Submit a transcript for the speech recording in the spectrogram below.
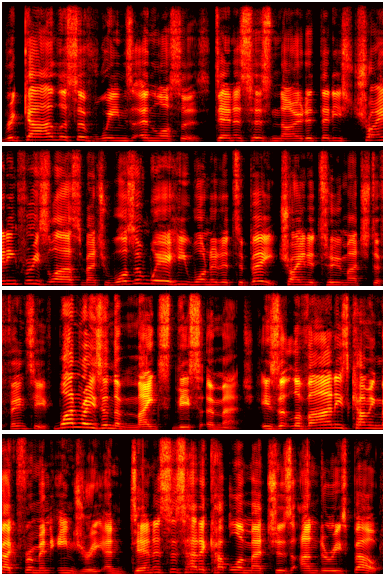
regardless of wins and losses. Denis has noted that his training for his last match wasn't where he wanted it to be, Trainer too much defensive. One reason that makes this a match is that Levan is coming back from an injury and Denis has had a couple of matches under his belt.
